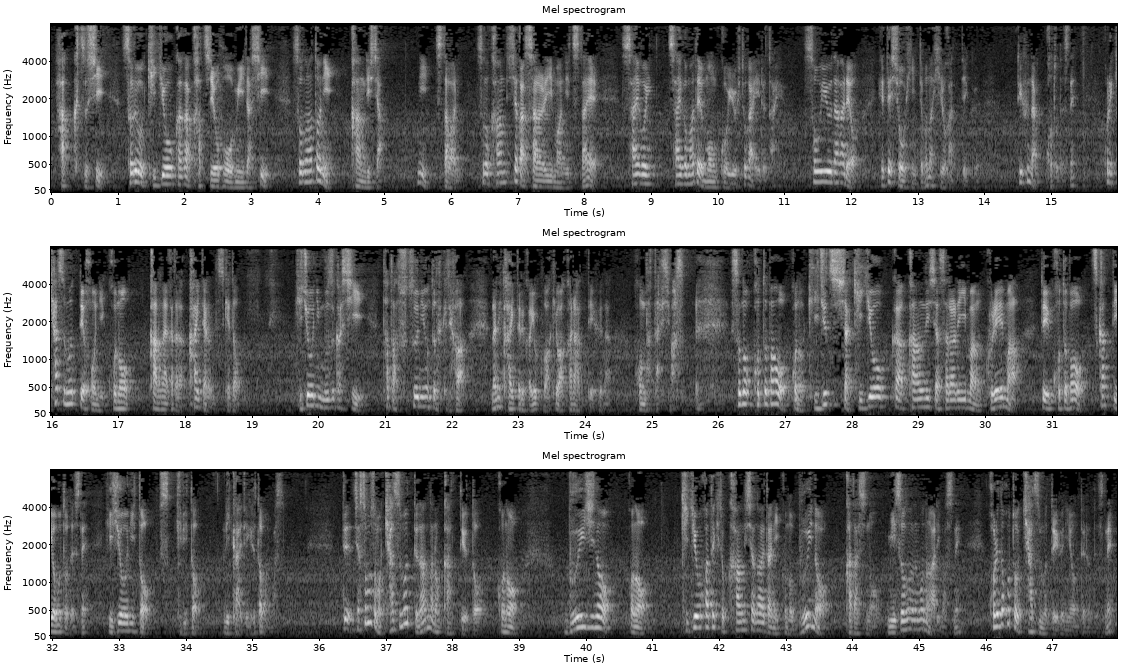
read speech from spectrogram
発掘しそれを起業家が活用法を見出しその後に管理者に伝わりその管理者がサラリーマンに伝え最後に最後まで文句を言う人がいるというそういう流れを経て商品というものは広がっていく。というふうなことですね。これキャズムっていう本にこの考え方が書いてあるんですけど非常に難しいただ普通に読んだだけでは何書いてるかよくわけわからんっていう風な本だったりします。その言葉をこの技術者起業家管理者サラリーマンクレーマーという言葉を使って読むとですね非常にとすっきりと理解できると思います。でじゃあそもそもキャズムって何なのかっていうとこの V 字のこの起業家的と管理者の間にこの V の形の溝のものがありますね。これのことをキャズムというふうに呼んでるんですね。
